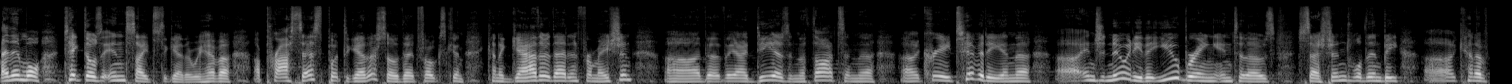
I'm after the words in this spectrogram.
And then we'll take those insights together. We have a, a process put together so that folks can kind of gather that information, uh, the, the ideas and the thoughts and the uh, creativity and the uh, ingenuity that you bring into those sessions will then be uh, kind of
